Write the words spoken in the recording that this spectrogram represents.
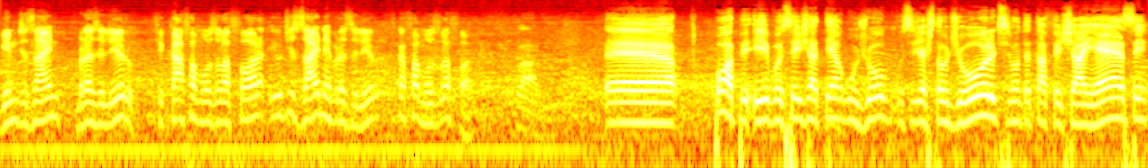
game design brasileiro ficar famoso lá fora e o designer brasileiro ficar famoso lá fora. Claro. É, Pop, e vocês já têm algum jogo que vocês já estão de olho, que vocês vão tentar fechar em Essen?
